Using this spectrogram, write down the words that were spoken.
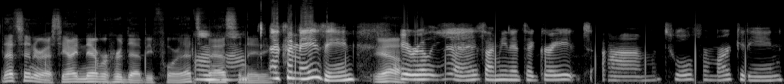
That's interesting. I never heard that before. That's Mhm. fascinating. It's amazing. Yeah. It really is. I mean, it's a great um, tool for marketing.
